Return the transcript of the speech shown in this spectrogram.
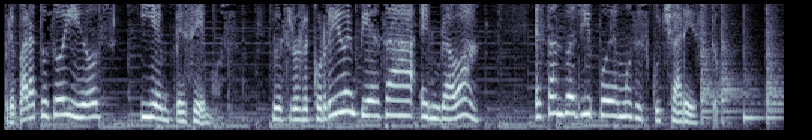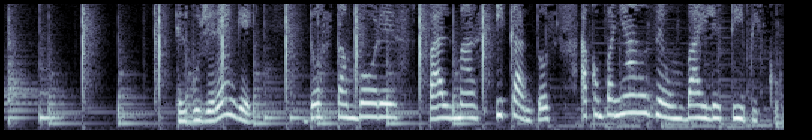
Prepara tus oídos y empecemos. Nuestro recorrido empieza en Urabá. Estando allí podemos escuchar esto es bullerengue, dos tambores, palmas y cantos acompañados de un baile típico.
